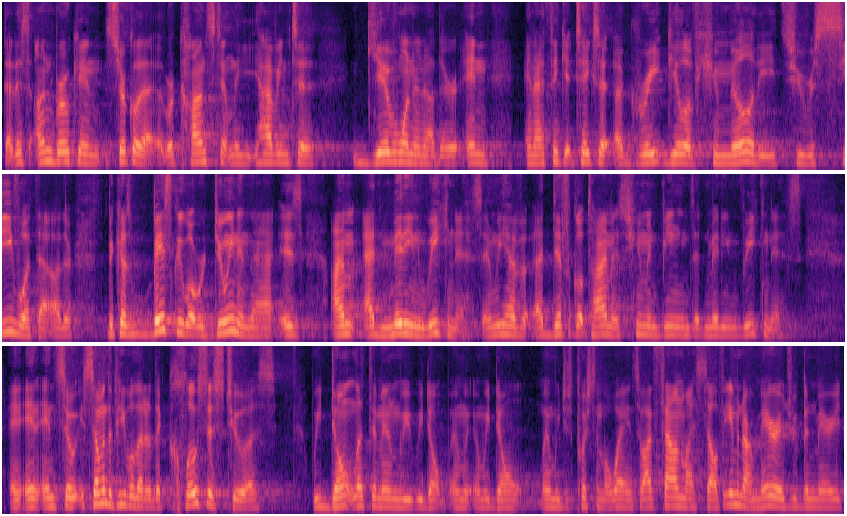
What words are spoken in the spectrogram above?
that this unbroken circle that we're constantly having to give one another. And, And I think it takes a, a great deal of humility to receive what that other, because basically what we're doing in that is I'm admitting weakness. And we have a difficult time as human beings admitting weakness. And, and, and so some of the people that are the closest to us, we don't let them in, we, we don't, and we, and we don't, and we just push them away. And so I've found myself, even our marriage, we've been married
